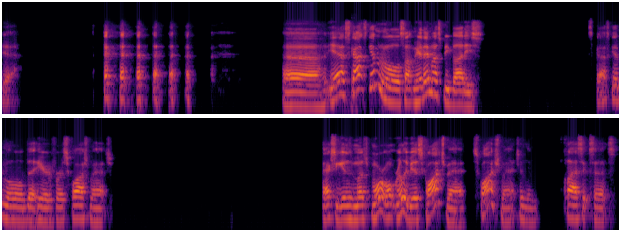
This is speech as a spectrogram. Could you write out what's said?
Yeah. uh yeah, Scott's giving him a little something here. They must be buddies. Scott's giving him a little bit here for a squash match. Actually gives much more. It won't really be a squash match squash match in the classic sense.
